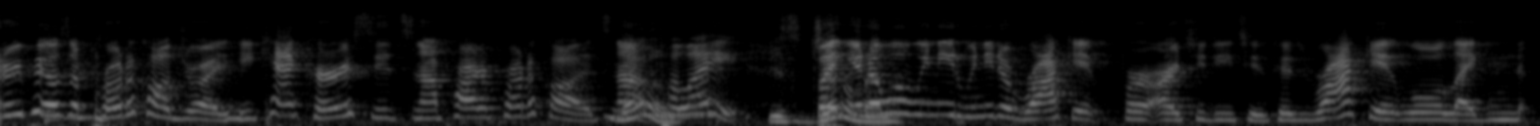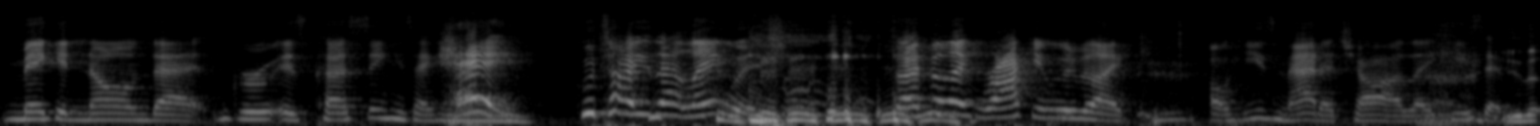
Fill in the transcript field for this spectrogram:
C3PO is a protocol droid. He can't curse. It's not part of protocol. It's not No, polite. But you know what we need? We need a rocket for R2D2 because rocket will like n- make it known that Groot is cussing. He's like, "Hey, who taught you that language?" so I feel like rocket would be like, "Oh, he's mad at y'all." Like he said, You know,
